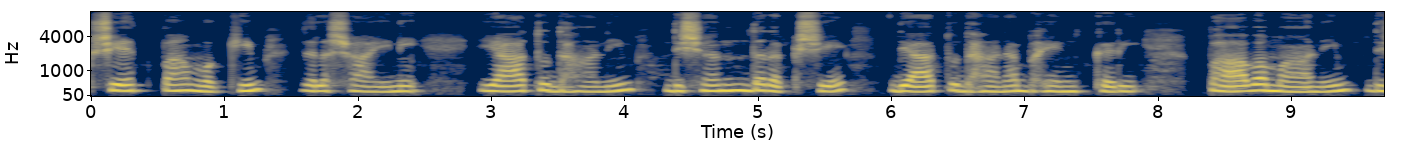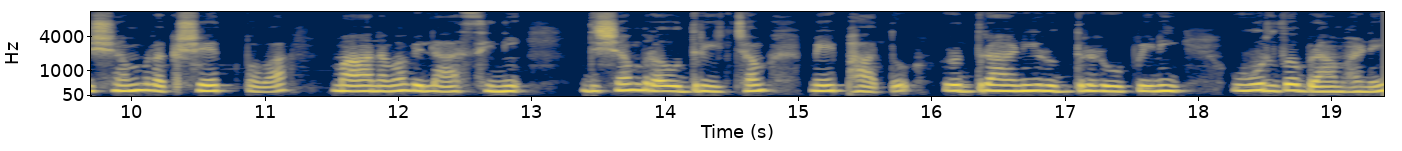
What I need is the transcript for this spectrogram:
क्षेत्पां वखीं जलशायिनि। यातु धानीं दिशन्दरक्षे द्यातु धानभयङ्करी पावमानीं दिशं रक्षेत्पव मानवविलासिनि। दिशं रौद्रीचं मे पातु रुद्राणि रुद्ररूपिणि। ऊर्ध्वब्राह्मणे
